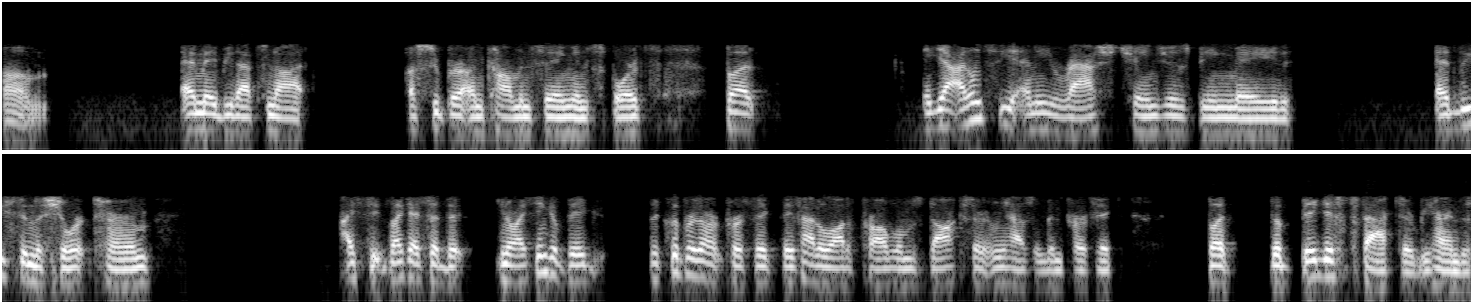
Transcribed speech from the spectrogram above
Um, and maybe that's not a super uncommon thing in sports. But yeah, I don't see any rash changes being made, at least in the short term. I think, like I said, that you know, I think a big the Clippers aren't perfect. They've had a lot of problems. Doc certainly hasn't been perfect, but the biggest factor behind the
